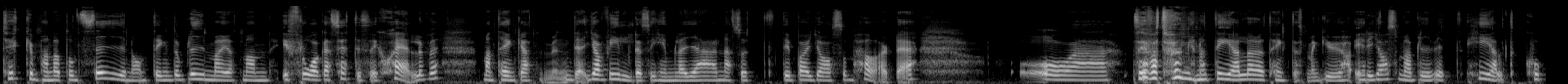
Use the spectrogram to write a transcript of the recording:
tycker man att hon säger någonting, då blir man ju att man ifrågasätter sig själv. Man tänker att jag vill det så himla gärna så det är bara jag som hör det. Och, eh, så jag var tvungen att dela det och tänkte, men gud, är det jag som har blivit helt koko?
